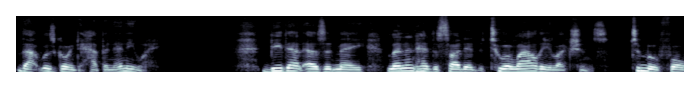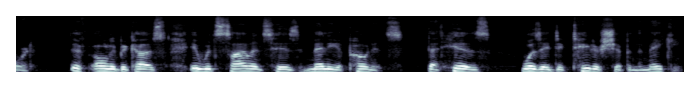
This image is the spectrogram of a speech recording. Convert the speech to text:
that was going to happen anyway. Be that as it may, Lenin had decided to allow the elections to move forward, if only because it would silence his many opponents that his was a dictatorship in the making.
